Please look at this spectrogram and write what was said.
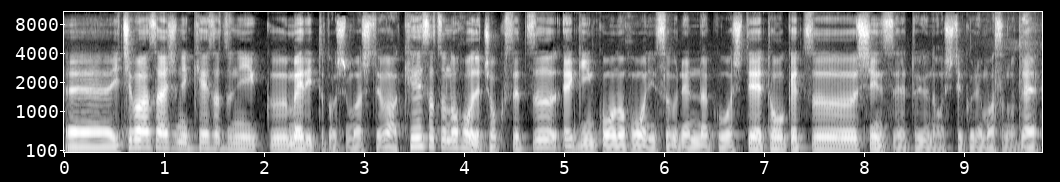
えー一番最初に警察に行くメリットとしましては警察の方で直接、えー銀行の方にすぐ連絡をして凍結申請というのをしてくれますので、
